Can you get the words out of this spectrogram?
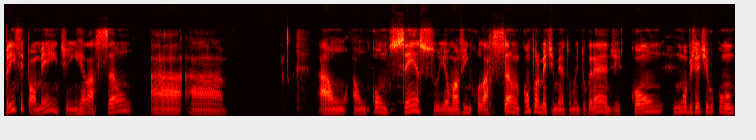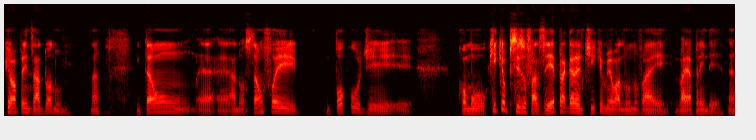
principalmente em relação a, a, a, um, a um consenso e a uma vinculação, um comprometimento muito grande com um objetivo comum, que é o aprendizado do aluno. Né? Então, é, é a noção foi um pouco de como o que, que eu preciso fazer para garantir que o meu aluno vai, vai aprender, né?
